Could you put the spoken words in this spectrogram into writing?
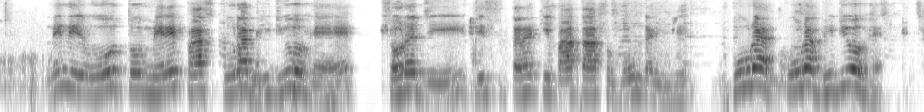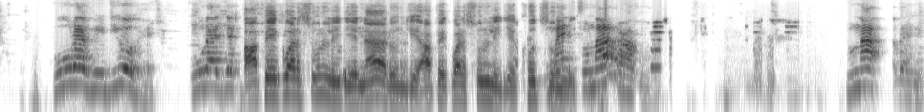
नहीं नहीं वो तो मेरे पास पूरा वीडियो है सौरभ जी जिस तरह की बात आप बोल रहे हैं पूरा पूरा वीडियो है पूरा वीडियो है पूरा जब आप एक बार सुन लीजिए ना अरुण जी आप एक बार सुन लीजिए खुद सुन मैं सुना रहा हूँ। सुना रहे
